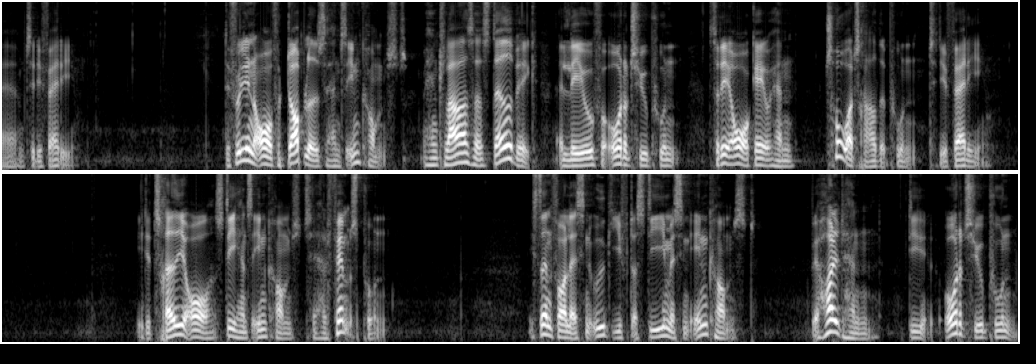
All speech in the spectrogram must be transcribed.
øh, til de fattige. Det følgende år fordobledes hans indkomst, men han klarede sig stadigvæk at leve for 28 pund, så det år gav han 32 pund til de fattige. I det tredje år steg hans indkomst til 90 pund. I stedet for at lade sine udgifter stige med sin indkomst, beholdt han de 28 pund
